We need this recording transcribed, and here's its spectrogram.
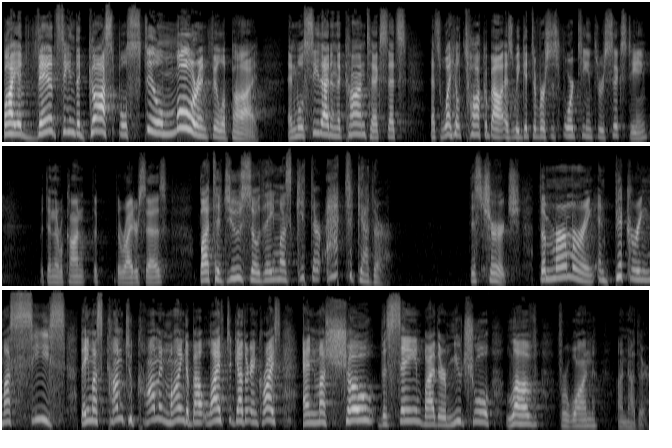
by advancing the gospel still more in Philippi. And we'll see that in the context. That's, that's what he'll talk about as we get to verses 14 through 16. But then the, the, the writer says, but to do so, they must get their act together. This church, the murmuring and bickering must cease. They must come to common mind about life together in Christ and must show the same by their mutual love for one another.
